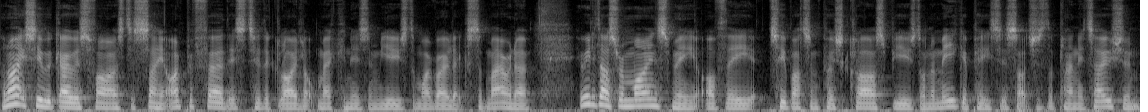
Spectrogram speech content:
And I actually would go as far as to say I prefer this to the glide lock mechanism used on my Rolex Submariner. It really does reminds me of the two button push clasp used on Omega pieces such as the Planet Ocean.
